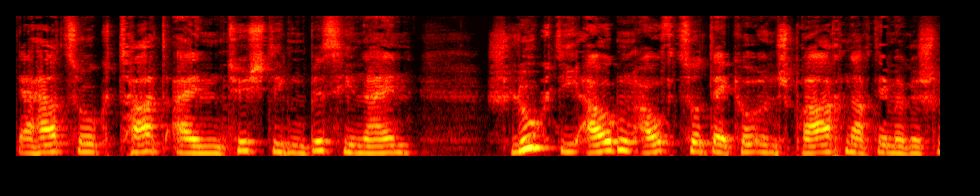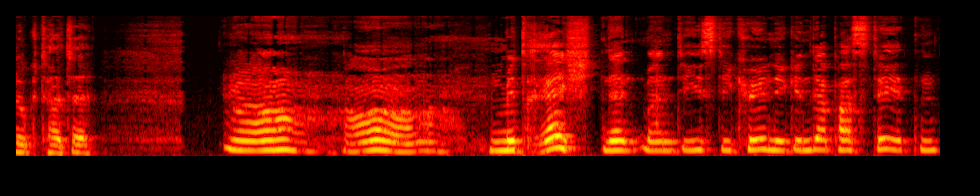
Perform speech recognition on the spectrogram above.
Der Herzog tat einen tüchtigen Biss hinein, schlug die Augen auf zur Decke und sprach, nachdem er geschluckt hatte ja, ja, mit Recht nennt man dies die Königin der Pasteten,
